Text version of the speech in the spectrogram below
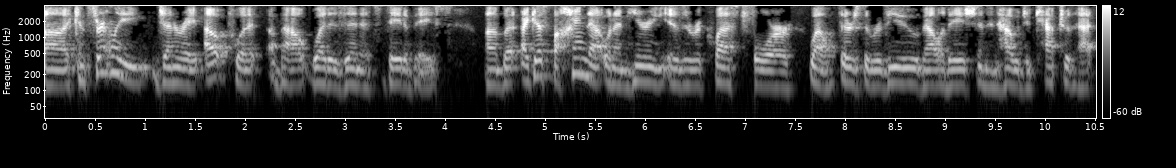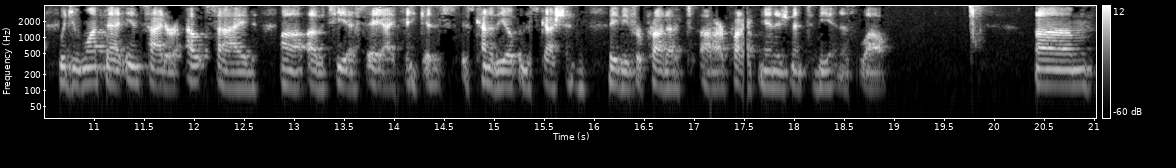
Uh, it can certainly generate output about what is in its database. Uh, but I guess behind that, what I'm hearing is a request for, well, there's the review, validation, and how would you capture that? Would you want that inside or outside uh, of TSA, I think is, is kind of the open discussion, maybe for product uh, or product management to be in as well. Um,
